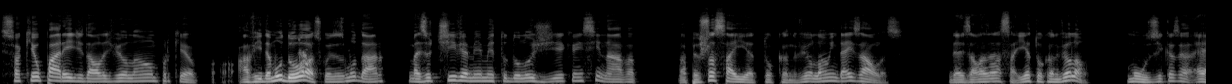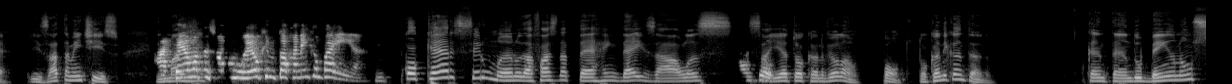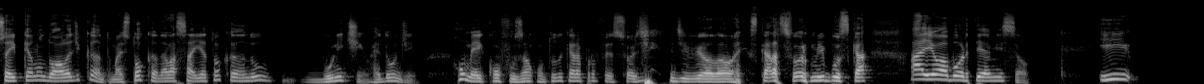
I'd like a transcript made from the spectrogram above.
Só que eu parei de dar aula de violão porque a vida mudou, as coisas mudaram, mas eu tive a minha metodologia que eu ensinava. A pessoa saía tocando violão em 10 aulas. Em 10 aulas ela saía tocando violão. Músicas, é, exatamente isso. Até Imagina... uma pessoa como eu que não toca nem campainha. Qualquer ser humano da face da Terra em 10 aulas saía tocando violão. Ponto. Tocando e cantando. Cantando bem, eu não sei, porque eu não dou aula de canto, mas tocando, ela saía tocando bonitinho, redondinho. Arrumei confusão com tudo que era professor de, de violão. Aí os caras foram me buscar, aí eu abortei a missão. E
